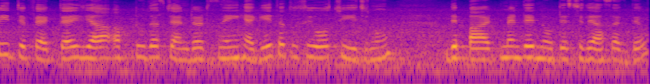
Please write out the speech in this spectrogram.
ਵੀ ਡਿਫੈਕਟ ਹੈ ਜਾਂ ਅਪ ਟੂ ਦਾ ਸਟੈਂਡਰਡਸ ਨਹੀਂ ਹੈਗੇ ਤਾਂ ਤੁਸੀਂ ਉਸ ਚੀਜ਼ ਨੂੰ ਡਿਪਾਰਟਮੈਂਟ ਦੇ ਨੋਟਿਸ 'ਚ ਲਿਆ ਸਕਦੇ ਹੋ।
